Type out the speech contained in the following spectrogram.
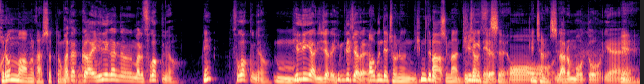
그런 마음을 갔었던 거고. 바닷가에 힐링하는 말은 속았군요. 예? 속았군요. 음. 힐링이 아니잖아요. 힘들잖아요. 아 근데 저는 힘들었지만 아, 힐링이? 됐어요. 어, 괜찮았어요. 나름 뭐 또 예. 예.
